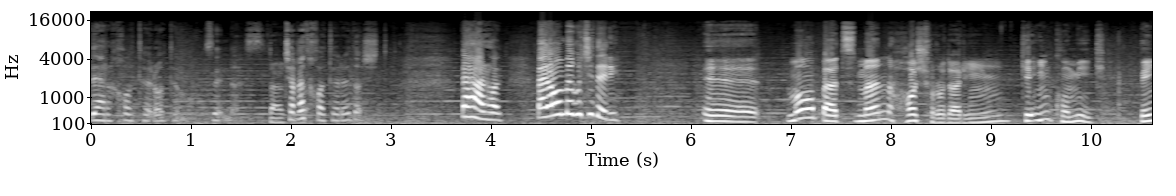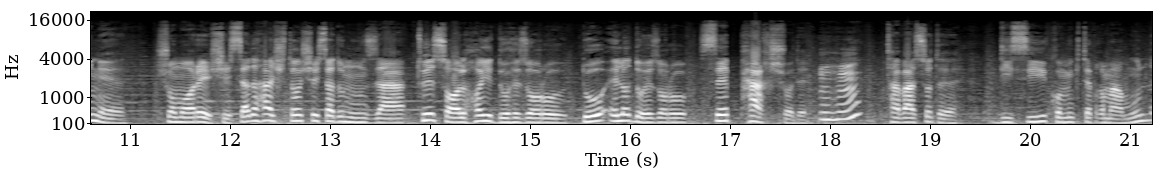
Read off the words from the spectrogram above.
در خاطرات ما زنده است. چقدر خاطره داشت. به هر حال برامون بگو چی داری؟ ما بتمن هاش رو داریم که این کمیک بین شماره 608 تا 619 توی سالهای 2002 الی 2003 پخش شده. توسط DC کمیک طبق معمول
